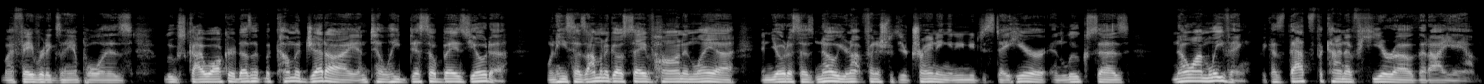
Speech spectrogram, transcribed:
my favorite example is Luke Skywalker doesn't become a Jedi until he disobeys Yoda. When he says, I'm going to go save Han and Leia, and Yoda says, No, you're not finished with your training and you need to stay here. And Luke says, No, I'm leaving because that's the kind of hero that I am.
